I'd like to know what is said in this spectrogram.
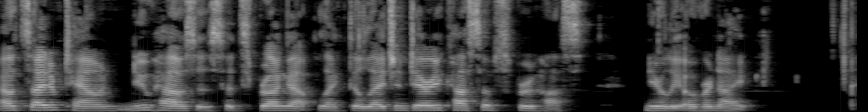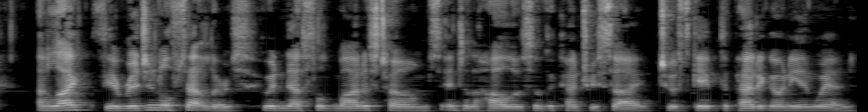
Outside of town, new houses had sprung up like the legendary Casas Brujas nearly overnight. Unlike the original settlers who had nestled modest homes into the hollows of the countryside to escape the Patagonian wind,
